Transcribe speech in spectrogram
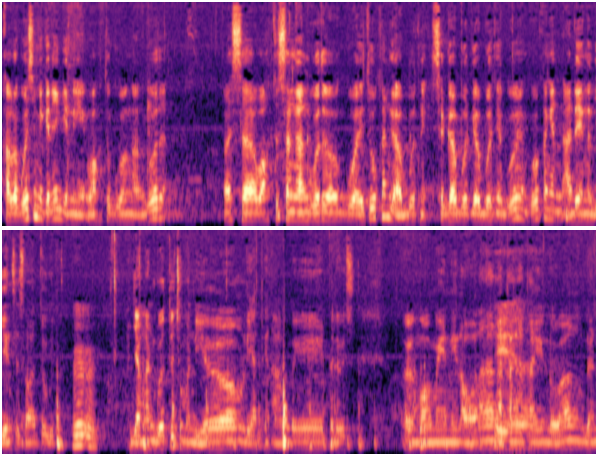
kalau gue sih mikirnya gini waktu gua nganggur eh, sewaktu senganggur gue itu kan gabut nih. Segabut gabutnya gue gue pengen ada yang ngerjain sesuatu gitu. Mm-mm. jangan gue tuh cuma diem liatin hp terus eh, ngomenin orang Iya. ngata-ngatain doang dan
